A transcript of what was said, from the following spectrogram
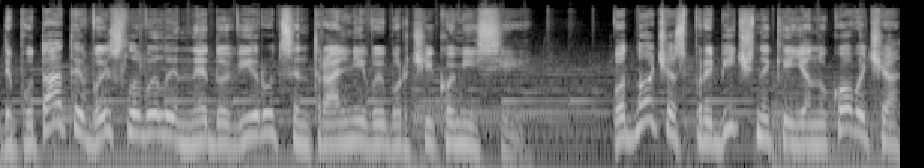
депутати висловили недовіру Центральній виборчій комісії. Водночас прибічники Януковича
